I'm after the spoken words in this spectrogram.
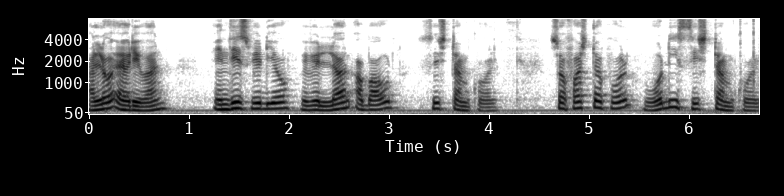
Hello everyone. In this video we will learn about system call. So first of all what is system call?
